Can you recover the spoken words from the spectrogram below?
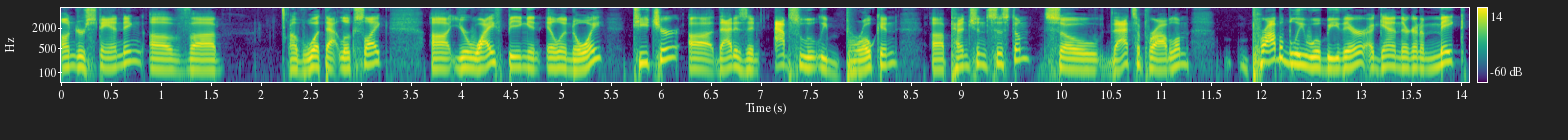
understanding of. Uh, of what that looks like. Uh, your wife being an Illinois teacher, uh, that is an absolutely broken uh, pension system. So that's a problem. Probably will be there. Again, they're going to make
